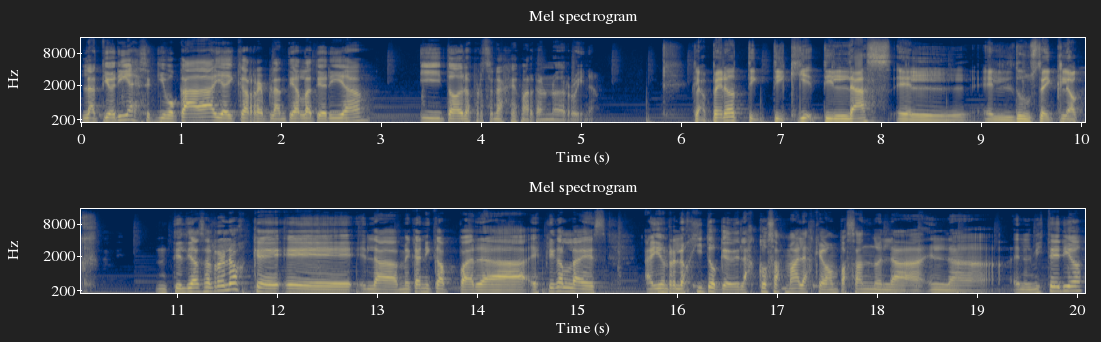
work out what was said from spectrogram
la teoría es equivocada y hay que replantear la teoría y todos los personajes marcan uno de ruina. Claro, pero ti- ti- tildás el, el Doomsday Clock. Tildeas el reloj, que eh, la mecánica para explicarla es, hay un relojito que de las cosas malas que van pasando en, la, en, la, en el misterio,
